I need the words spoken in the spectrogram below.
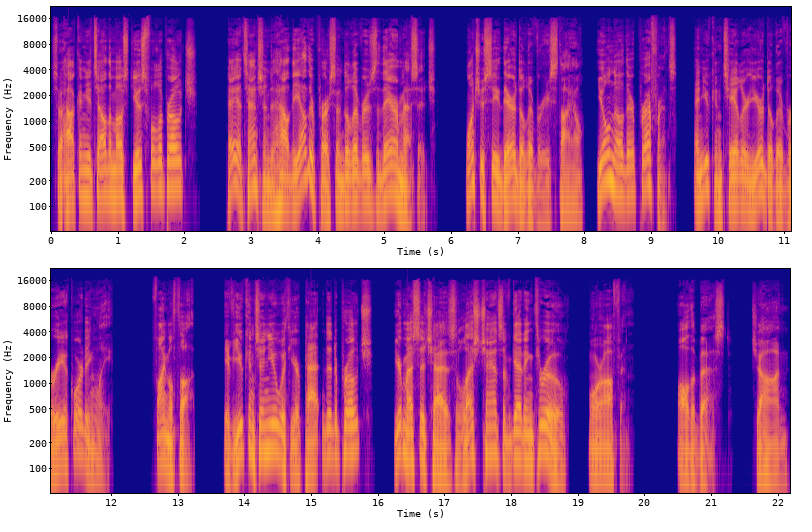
So, how can you tell the most useful approach? Pay attention to how the other person delivers their message. Once you see their delivery style, you'll know their preference, and you can tailor your delivery accordingly. Final thought if you continue with your patented approach, your message has less chance of getting through more often. All the best, John.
